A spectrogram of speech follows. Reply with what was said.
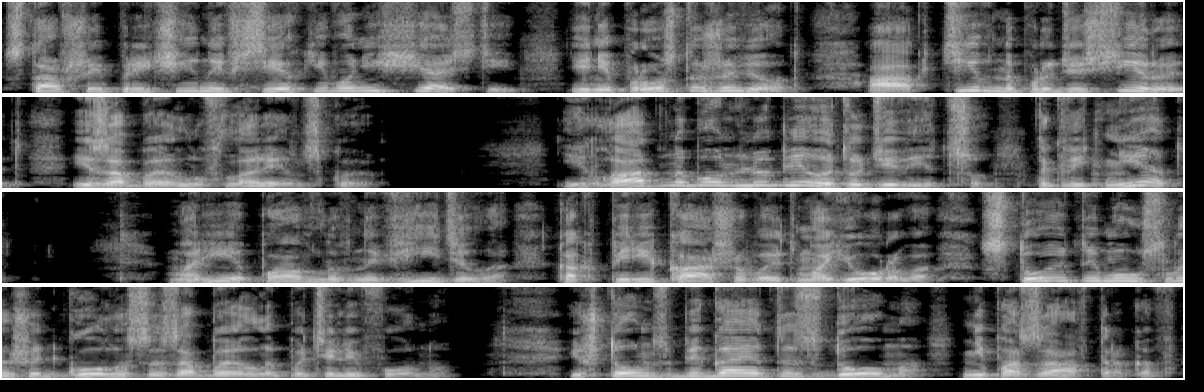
ставшей причиной всех его несчастий, и не просто живет, а активно продюсирует Изабеллу Флоренскую? И ладно бы он любил эту девицу, так ведь нет. Мария Павловна видела, как перекашивает Майорова, стоит ему услышать голос Изабеллы по телефону, и что он сбегает из дома, не позавтракав,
